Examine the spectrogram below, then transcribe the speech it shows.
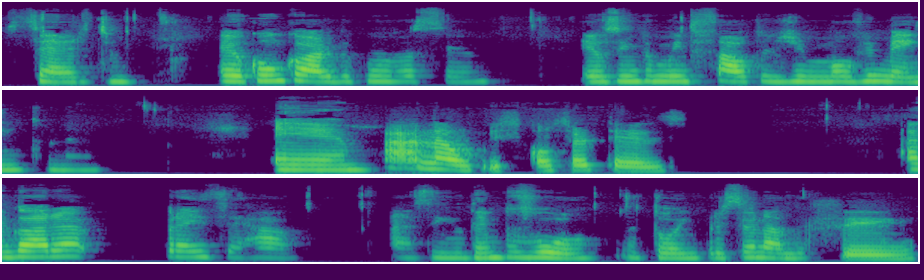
certo. Eu concordo com você. Eu sinto muito falta de movimento, né? É, Ah, não, isso com certeza. agora, para encerrar, assim, o tempo voou. Eu tô impressionada. Sim,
